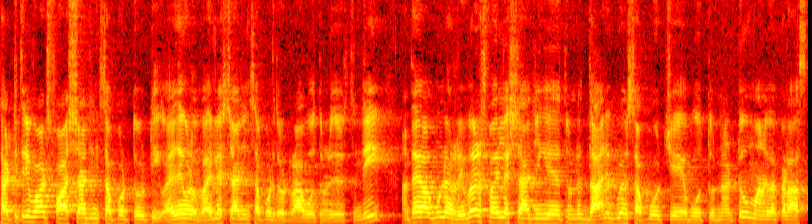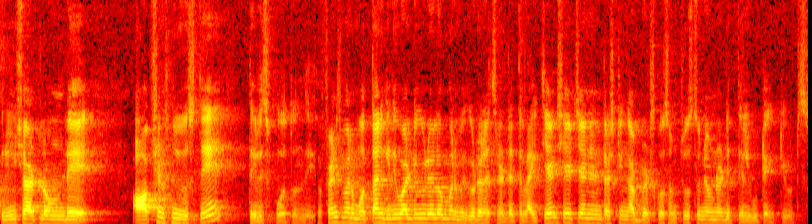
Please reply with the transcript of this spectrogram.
thirty three watts fast charging support తోటి అదే కూడా వైర్లెస్ ఛార్జింగ్ సపోర్ట్ తోటి రాబోతున్నట్టు తెలుస్తుంది. అంతేకాకుండా రివర్స్ వైర్లెస్ ఛార్జింగ్ ఏదైతే ఉంటుందో దానికి కూడా సపోర్ట్ చేయబోతున్నట్టు మనకు అక్కడ స్క్రీన్ షాట్లో ఉండే ఆప్షన్స్ని చూస్తే తెలిసిపోతుంది. ఫ్రెండ్స్ మరి మొత్తానికి ఇది వాళ్ళ వీడియోలో మరి మీకు వీడియో నచ్చినట్టయితే లైక్ చేయండి షేర్ చేయండి. ఇంట్రెస్టింగ్ అప్డేట్స్ కోసం చూస్తూనే ఉండండి. తెలుగు టెక్ ట్యూట్స్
